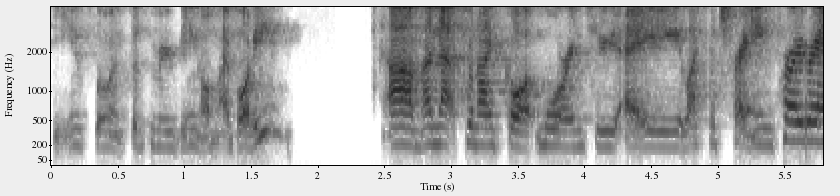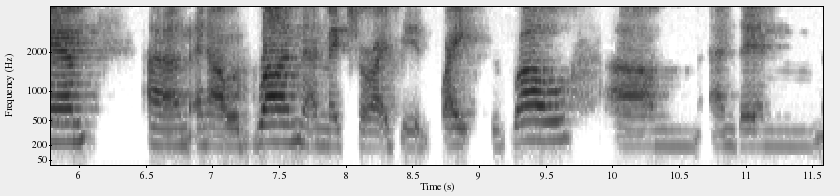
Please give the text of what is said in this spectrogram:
the influence of moving on my body. Um, and that's when I got more into a like a training program and I would run and make sure I did weights as well um, and then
